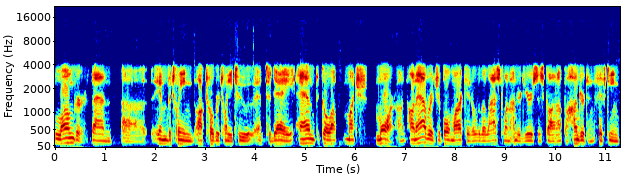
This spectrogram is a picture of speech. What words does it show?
longer than uh, in between October 22 and today, and go up much more. On, on average, a bull market over the last 100 years has gone up 115%.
